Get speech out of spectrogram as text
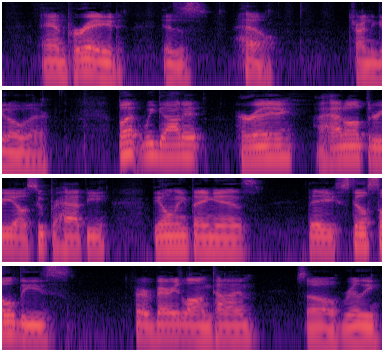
and parade is hell. Trying to get over there, but we got it. Hooray! I had all three. I was super happy. The only thing is they still sold these for a very long time. So really,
